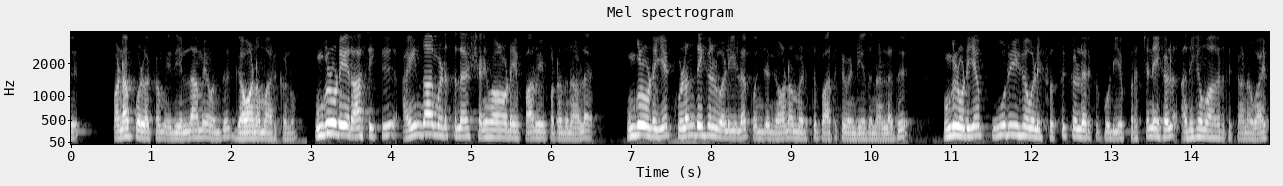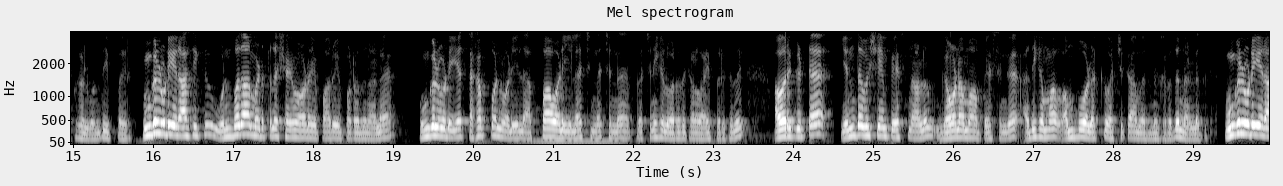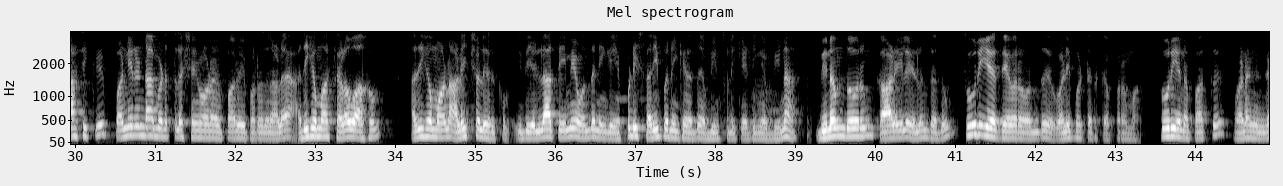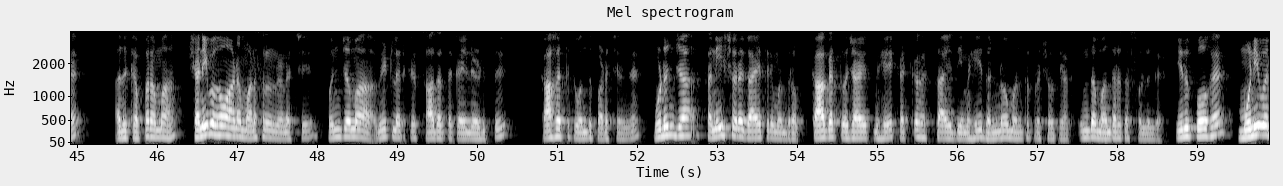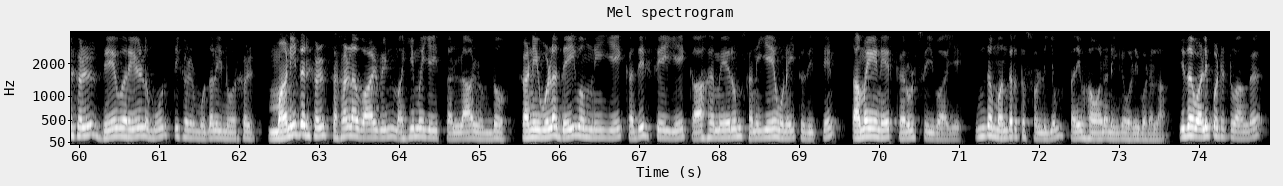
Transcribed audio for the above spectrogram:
பணப்புழக்கம் இது எல்லாமே வந்து கவனமாக இருக்கணும். உங்களுடைய ராசிக்கு ஐந்தாம் இடத்துல சனி பகவானுடைய பார்வைப்பட்டதுனால உங்களுடைய குழந்தைகள் வழியில் கொஞ்சம் கவனம் எடுத்து பார்த்துக்க வேண்டியது நல்லது. உங்களுடைய பூர்வீக வழி சொத்துக்களில் இருக்கக்கூடிய பிரச்சனைகள் அதிகமாகிறதுக்கான வாய்ப்புகள் வந்து இப்போ இருக்குது உங்களுடைய ராசிக்கு ஒன்பதாம் இடத்துல சனிவாவுடைய பார்வைப்படுறதுனால உங்களுடைய தகப்பன் வழியில் அப்பா வழியில் சின்ன சின்ன பிரச்சனைகள் வர்றதுக்கான வாய்ப்பு இருக்குது. அவர்கிட்ட எந்த விஷயம் பேசினாலும் கவனமாக பேசுங்க. அதிகமாக வம்பு வழக்கு வச்சுக்காமல் இருந்துக்கிறது நல்லது. உங்களுடைய ராசிக்கு பன்னிரெண்டாம் இடத்துல சனிவான பார்வைப்படுறதுனால அதிகமாக செலவாகும். அதிகமான அலைச்சல் இருக்கும். இது எல்லாத்தையுமே வந்து நீங்கள் எப்படி சரி பண்ணிக்கிறது அப்படின்னு சொல்லி கேட்டிங்க அப்படின்னா தினம்தோறும் காலையில் எழுந்ததும் சூரிய தேவரை வந்து வழிபட்டதுக்கு அப்புறமா சூரியனை பார்த்து வணங்குங்க. அதுக்கப்புறமா சனி பகவானை மனசில் நினச்சி கொஞ்சமாக வீட்டில் இருக்க சாதத்தை கையில் எடுத்து காகத்துக்கு வந்து படைச்சிருங்க. முடிஞ்சா சனீஸ்வர காயத்ரி மந்திரம். காகத் வஜாயுத்மிகே கட்கஹஸ்தாய தீமகி தன்னோ மந்த பிரச்சோதயாத். இந்த மந்திரத்தை சொல்லுங்க. இது போக முனிவர்கள் தேவரேழு மூர்த்திகள் முதலினோர்கள் மனிதர்கள் சகல வாழ்வின் மகிமையை தள்ளால் உண்டோ? கனி தெய்வம் நீயே கதிர் சேயே காகமேறும் சனியே உனை துதித்தேன் தமையனேர் கருள் செய்வாயே. இந்த மந்திரத்தை சொல்லியும் சனி பகவானை நீங்க வழிபடலாம். இதை வழிபட்டுட்டு வாங்க.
